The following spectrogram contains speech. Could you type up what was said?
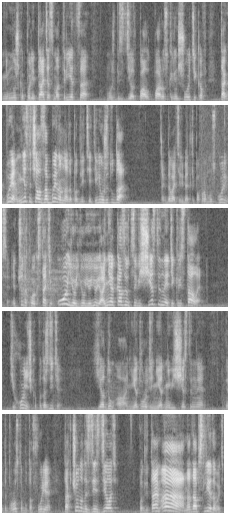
немножко полетать, осмотреться. Может быть, сделать пару, пару скриншотиков. Так, Бен, мне сначала за Беном надо подлететь. Или уже туда? Так, давайте, ребятки, попробуем ускоримся. Это что такое, кстати? Ой-ой-ой-ой-ой, они, оказываются, вещественные, эти кристаллы. Тихонечко, подождите. Я думаю... А, нет, вроде нет, не вещественные. Это просто бутафория. Так, что надо здесь сделать? Подлетаем. А, надо обследовать.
